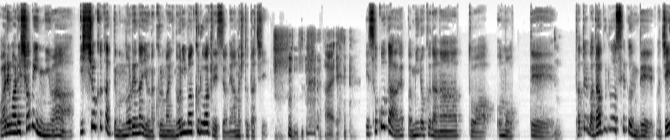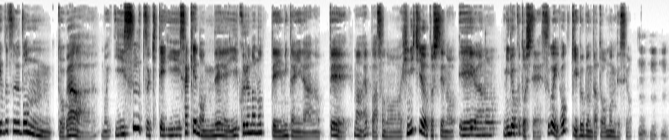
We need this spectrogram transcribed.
我々庶民には一生かかっても乗れないような車に乗りまくるわけですよね、あの人たち。はい。でそこがやっぱ魅力だなとは思って、うん例えば007で、まあジェームズ・ボンドが、もういいスーツ着て、いい酒飲んで、いい車乗って、みたいなのって、まあやっぱその、非日常としての映画の魅力として、すごい大きい部分だと思うんですよ。うんうんうん。い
